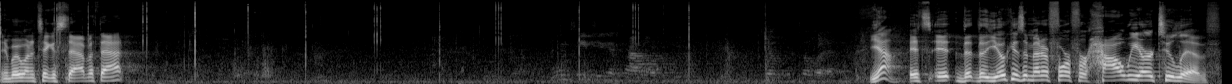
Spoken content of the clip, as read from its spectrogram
Anybody want to take a stab at that? Yeah, it's it, the, the yoke is a metaphor for how we are to live.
